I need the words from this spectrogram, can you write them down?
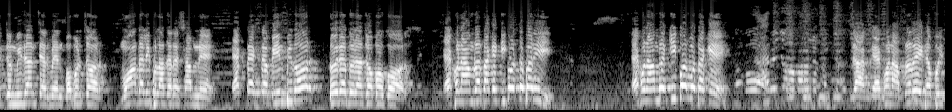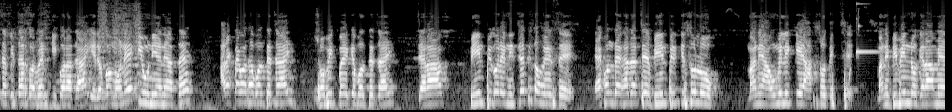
একজন মিজান চেয়ারম্যান, ববরচর মহাদ আলী প্লাজারের সামনে। একটা একটা বিএনপি ধর দৈরা দৈরা জব কর। এখন আমরা তাকে কি করতে পারি? এখন আমরা কি করব তাকে? যাক, এখন আপনারা এটা পয়সা বিচার করবেন, কি করা যায়। এরকম অনেক ইউনিয়নে আছে। আরেকটা কথা বলতে চাই, শফিক ভাইকে বলতে চাই, যারা বিএনপি করে নির্যাতিত হয়েছে, এখন দেখা যাচ্ছে বিএনপির কিছু লোক মানে আওয়ামী লীগকে আশ্রয় দিচ্ছে। মানে বিভিন্ন গ্রামে,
